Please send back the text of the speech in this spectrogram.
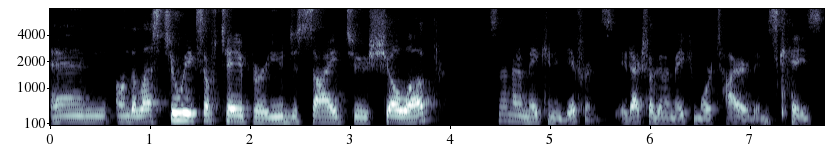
and on the last two weeks of taper you decide to show up. It's not going to make any difference. It's actually going to make you more tired in this case.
